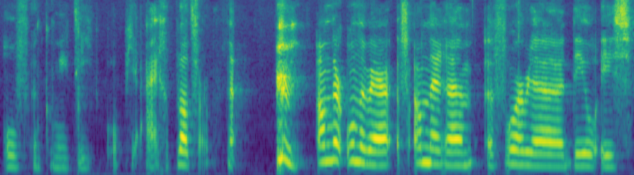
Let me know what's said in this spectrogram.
of een community op je eigen platform. Nou, ander onderwerp of ander um, voordeel is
